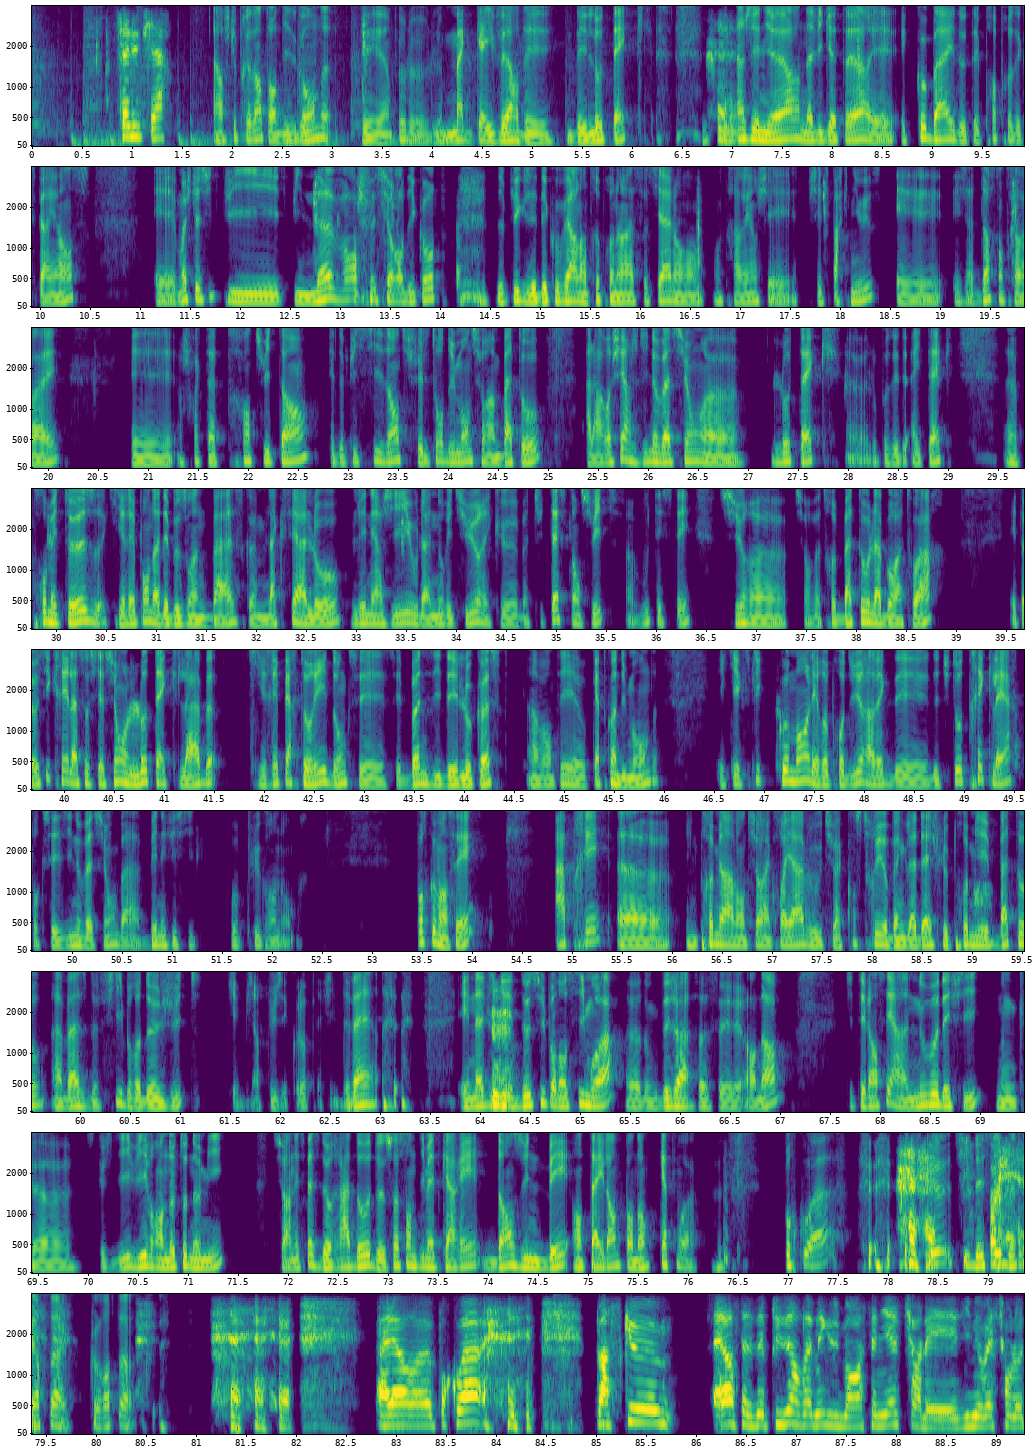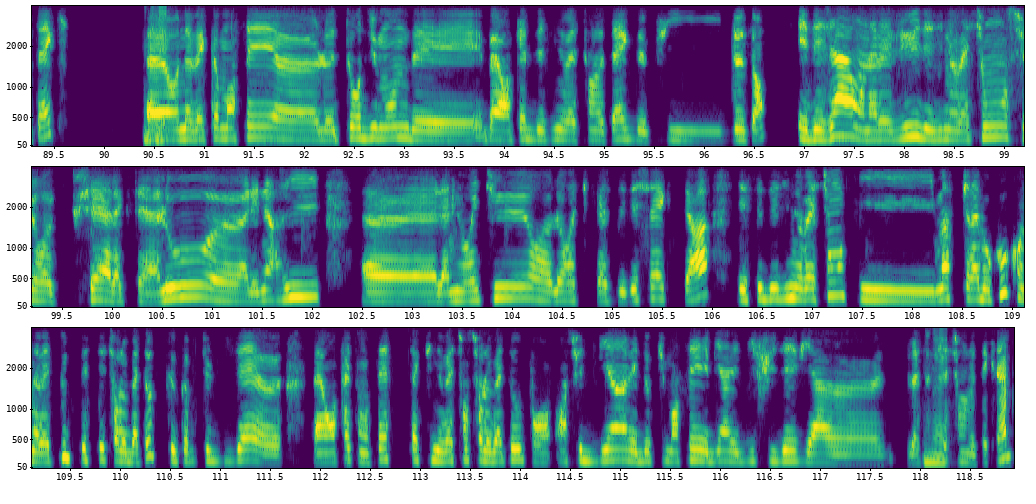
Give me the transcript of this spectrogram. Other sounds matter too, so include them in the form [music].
Salut Pierre Alors je te présente en 10 secondes, tu es un peu le, le MacGyver des, des low-tech, [laughs] ingénieur, navigateur et, et cobaye de tes propres expériences. Et moi, je te suis depuis, depuis 9 ans, [laughs] je me suis rendu compte, depuis que j'ai découvert l'entrepreneuriat social en, en, travaillant chez, chez Spark News. Et, et j'adore ton travail. Et je crois que tu as 38 ans et depuis 6 ans, tu fais le tour du monde sur un bateau à la recherche d'innovations euh, low-tech, euh, l'opposé de high-tech, euh, prometteuses qui répondent à des besoins de base comme l'accès à l'eau, l'énergie ou la nourriture et que bah, tu testes ensuite, vous testez, sur, euh, sur votre bateau laboratoire. Et tu as aussi créé l'association Low-Tech Lab qui répertorie donc ces, ces bonnes idées low-cost inventées aux quatre coins du monde et qui explique comment les reproduire avec des, des tutos très clairs pour que ces innovations bah, bénéficient au plus grand nombre. Pour commencer, après euh, une première aventure incroyable où tu as construit au Bangladesh le premier bateau à base de fibres de jute, qui est bien plus écolo que la fibre de verre, [laughs] et navigué mmh. dessus pendant six mois, euh, donc déjà ça c'est hors norme, tu t'es lancé à un nouveau défi, donc euh, ce que je dis, vivre en autonomie sur un espèce de radeau de 70 mètres carrés dans une baie en Thaïlande pendant 4 mois. [laughs] Pourquoi [laughs] est-ce que tu décides de faire ça, Corentin? Alors, euh, pourquoi? [laughs] Parce que, alors, ça faisait plusieurs années que je me renseignais sur les innovations low-tech. Okay. Euh, on avait commencé euh, le tour du monde des, ben, en quête des innovations low-tech depuis deux ans. Et déjà, on avait vu des innovations sur qui touchaient à l'accès à l'eau, euh, à l'énergie, euh, la nourriture, le recyclage des déchets, etc. Et c'est des innovations qui m'inspiraient beaucoup, qu'on avait toutes testées sur le bateau, parce que comme tu le disais, euh, ben, en fait, on teste chaque innovation sur le bateau pour ensuite bien les documenter et bien les diffuser via euh, l'association ouais. Le Tech Lab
